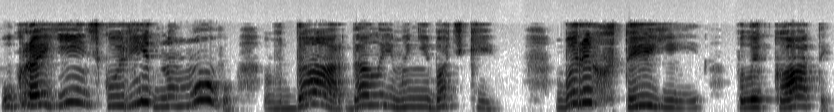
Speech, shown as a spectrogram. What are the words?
Українську рідну мову вдар дали мені батьки. Берегти її, плекати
